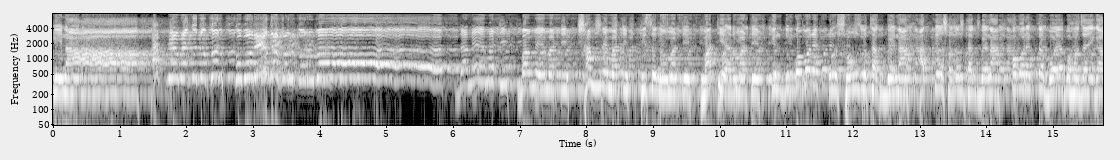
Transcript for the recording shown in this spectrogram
কিনা? বামে মাটি, সামনে মাটি পিছনেও মাটি মাটি আর মাটি। কিন্তু কবরে কোনো সঙ্গী থাকবে না, আত্মীয় স্বজন থাকবে না, কবর একটা ভয়াবহ জায়গা।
